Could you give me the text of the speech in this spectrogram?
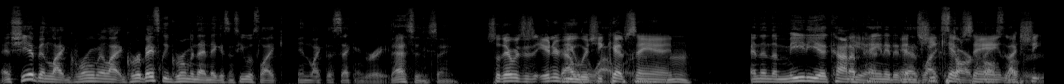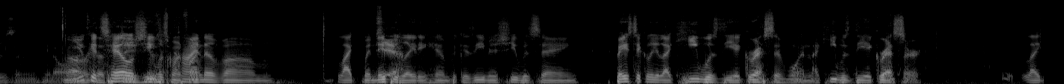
and she had been like grooming like gr- basically grooming that nigga since he was like in like the second grade. That's insane. So there was this interview was where she kept part. saying And then the media kind of Yeah, painted it and as she like kept star-crossed saying, like, she- and you know Oh, you could tell they- she she was was kind of um like manipulating him because even she was saying basically like he was the aggressive one, like he was the aggressor. Like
